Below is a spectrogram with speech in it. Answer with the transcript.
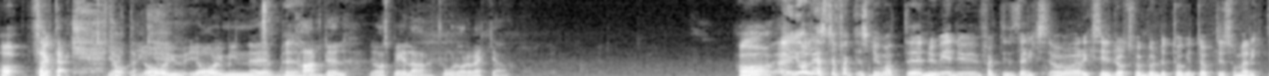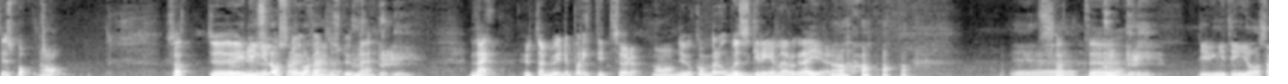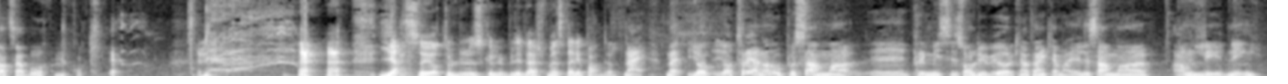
Ja, tack tack. tack, Jag, tack. jag, har, ju, jag har ju min eh, Eh. paddel jag spelar två dagar i veckan. Ja, jag läste faktiskt nu att eh, nu är det ju faktiskt Riks, Riksidrottsförbundet tagit upp det som en riktig sport. Ja, Så att... eh, är det ingen sportar ju faktiskt du med. Nej, utan nu är det på riktigt du. ja. Nu kommer OS-grenar och grejer. ja. Så att... Eh, Det är ju ingenting jag satsar på dock. ja, så jag trodde du skulle bli världsmästare i padel. Nej, men jag, jag tränar nog på samma eh, premisser som du gör kan jag tänka mig. Eller samma anledning.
